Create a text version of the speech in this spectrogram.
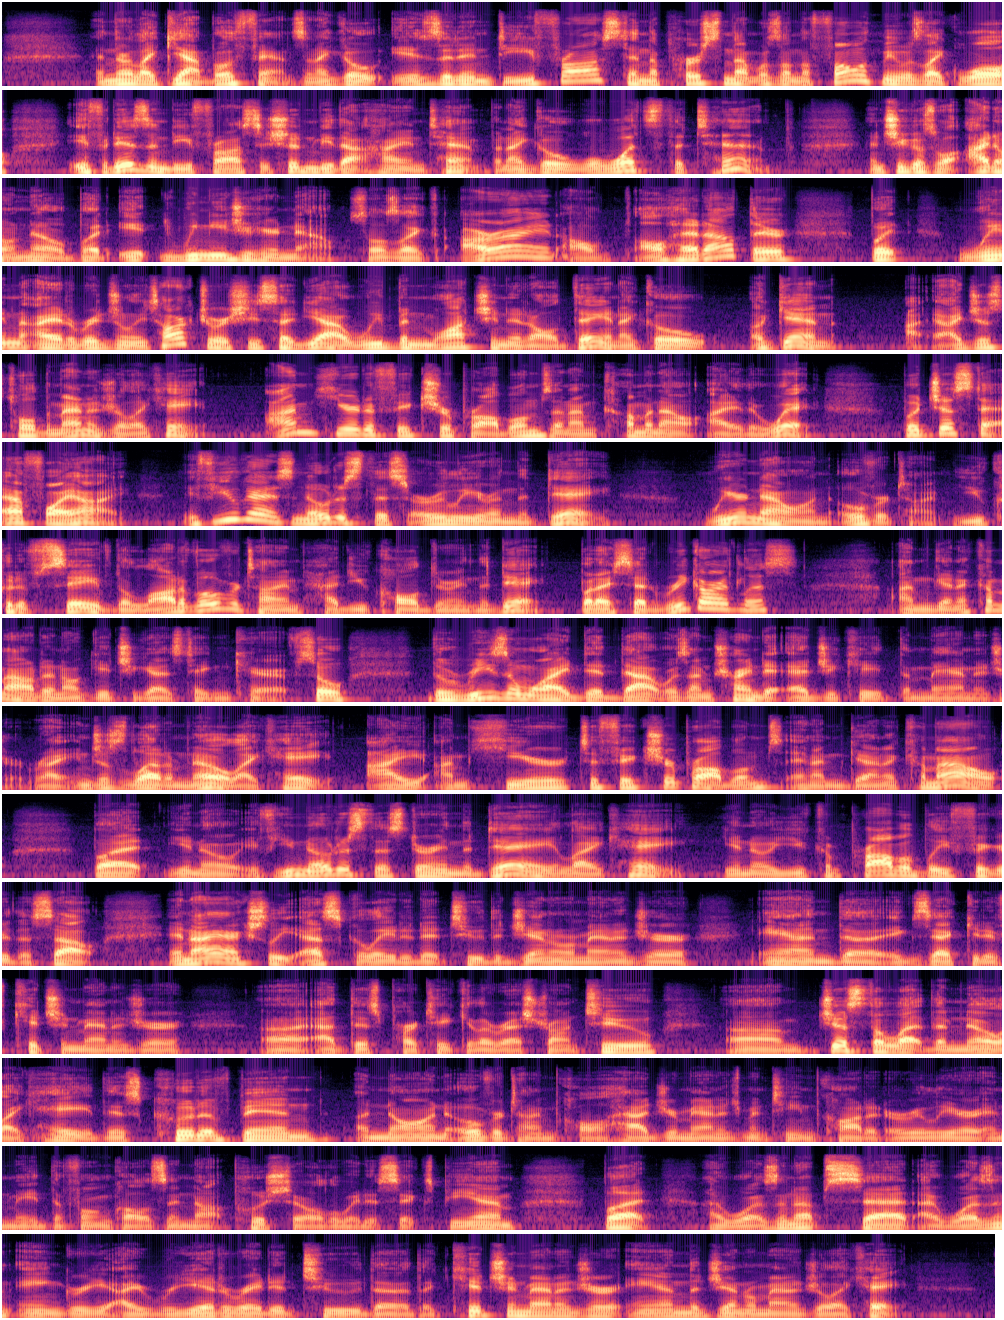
And they're like, yeah, both fans. And I go, is it in defrost? And the person that was on the phone with me was like, well, if it is in defrost, it shouldn't be that high in temp. And I go, well, what's the temp? And she goes, well, I don't know, but it we need you here now. So I was like, all right, I'll I'll head out there. But when I had originally talked to her, she said, yeah, we've been watching it all day. And I go, again, I, I just told the manager, like, hey, I'm here to fix your problems and I'm coming out either way. But just to FYI, if you guys noticed this earlier in the day, we're now on overtime. You could have saved a lot of overtime had you called during the day. But I said, regardless, I'm going to come out and I'll get you guys taken care of. So the reason why I did that was I'm trying to educate the manager, right? And just let them know like, "Hey, I I'm here to fix your problems and I'm going to come out, but, you know, if you notice this during the day, like, hey, you know, you can probably figure this out." And I actually escalated it to the general manager and the executive kitchen manager uh, at this particular restaurant too, um, just to let them know, like, hey, this could have been a non overtime call had your management team caught it earlier and made the phone calls and not pushed it all the way to 6 p.m. But I wasn't upset. I wasn't angry. I reiterated to the, the kitchen manager and the general manager, like, hey,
